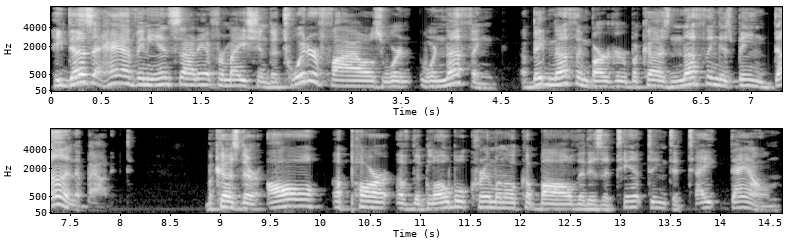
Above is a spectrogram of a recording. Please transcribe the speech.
He doesn't have any inside information. The Twitter files were, were nothing, a big nothing burger, because nothing is being done about it. Because they're all a part of the global criminal cabal that is attempting to take down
